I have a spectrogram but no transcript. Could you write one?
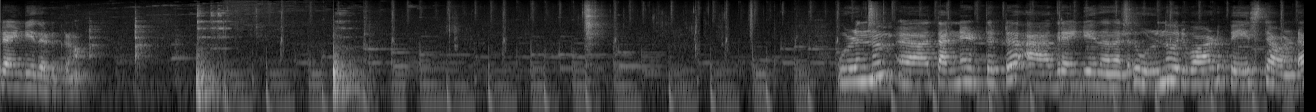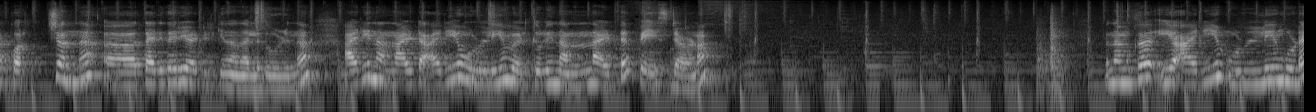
ഗ്രൈൻഡ് ചെയ്തെടുക്കണം. ഉഴുന്നും തന്നെ എടുത്തിട്ട് ഗ്രൈൻഡ് ചെയ്യുന്നത് നല്ലത്. ഉഴുന്ന് ഒരുപാട് പേസ്റ്റ് ആവണ്ട. കുറച്ചൊന്ന് തരിതരിയായിട്ടിരിക്കുന്നത് നല്ലത് ഉഴുന്ന്. അരി നന്നായിട്ട് അരിയും ഉള്ളിയും വെളുത്തുള്ളിയും നന്നായിട്ട് പേസ്റ്റ് ആവണം. അപ്പം നമുക്ക് ഈ അരിയും ഉള്ളിയും കൂടെ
